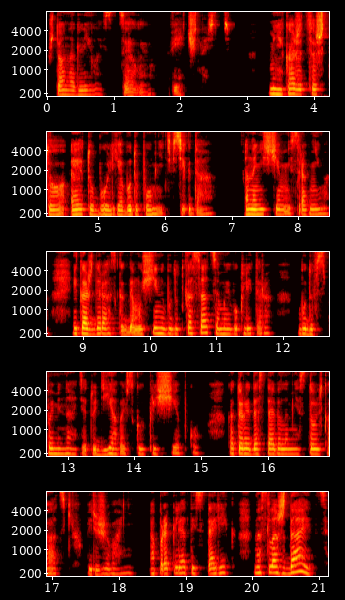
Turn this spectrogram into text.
что она длилась целую вечность. Мне кажется, что эту боль я буду помнить всегда. Она ни с чем не сравнима, и каждый раз, когда мужчины будут касаться моего клитора, буду вспоминать эту дьявольскую прищепку, которая доставила мне столько адских переживаний. А проклятый старик наслаждается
